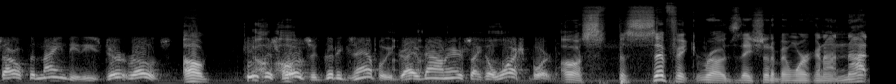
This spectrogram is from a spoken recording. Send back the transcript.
south of 90, these dirt roads. Oh, Keefus oh. Road's a good example. You drive down there, it's like a washboard. oh, specific roads they should have been working on, not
